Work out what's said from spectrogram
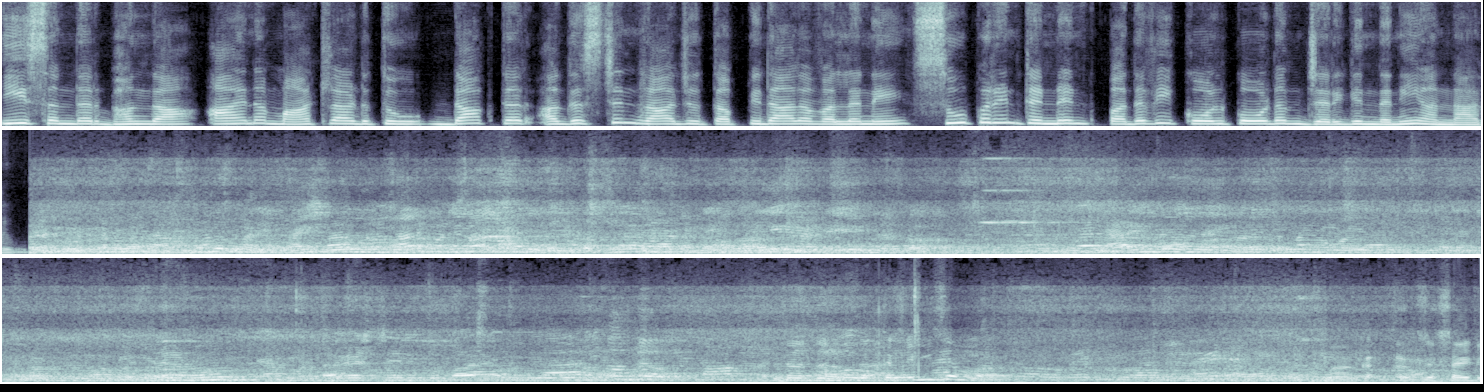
ఈ సందర్భంగా ఆయన మాట్లాడుతూ డాక్టర్ అగస్టిన్ రాజు తప్పిదాల వల్లనే సూపరింటెండెంట్ పదవి కోల్పోవడం జరిగిందని అన్నారు. ఒక నిమిషం సైడ్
